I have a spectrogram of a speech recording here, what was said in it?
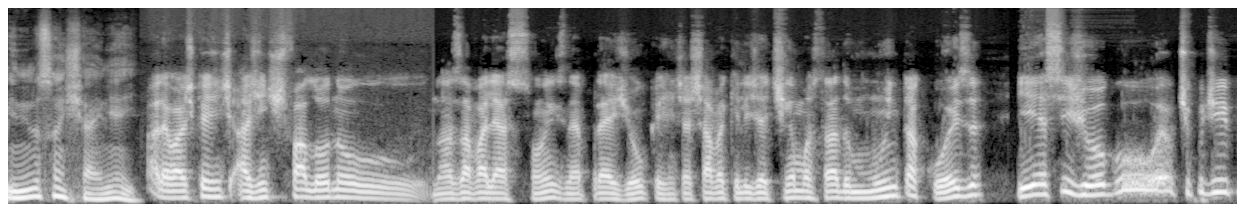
menino Sunshine aí? Olha, eu acho que a gente, a gente falou no, nas avaliações, né, pré-jogo, que a gente achava que ele já tinha mostrado muita coisa. E esse jogo é o tipo de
